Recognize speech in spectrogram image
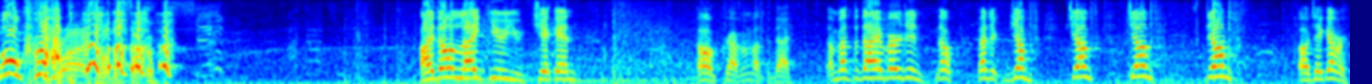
Oh crap! Surprise, motherfucker! I don't like you, you chicken. Oh crap! I'm about to die. I'm about to die a virgin. No, Patrick, jump. Jump! Jump! Jump! Oh, take cover.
